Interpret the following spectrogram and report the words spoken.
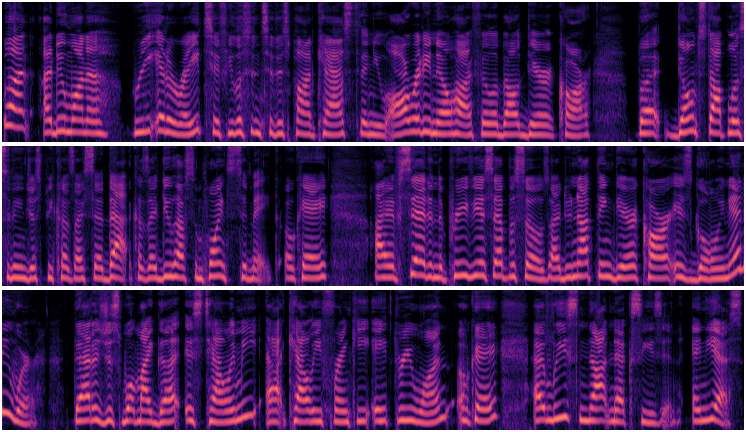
But I do want to reiterate if you listen to this podcast, then you already know how I feel about Derek Carr. But don't stop listening just because I said that, because I do have some points to make, okay? I have said in the previous episodes, I do not think Derek Carr is going anywhere. That is just what my gut is telling me at Cali Frankie 831, okay? At least not next season. And yes,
